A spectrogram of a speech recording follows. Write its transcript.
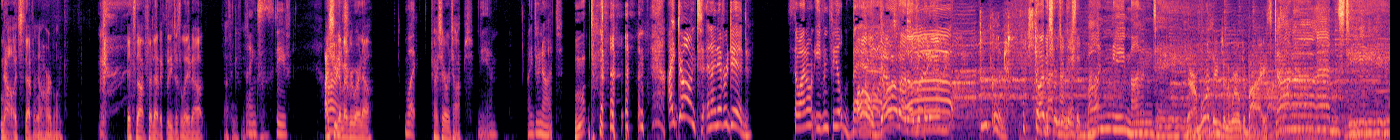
No, it's definitely a hard one. it's not phonetically just laid out. I think if you say Thanks, Steve. I All see them everywhere now. What? Triceratops. Yeah, I do not. Hmm? I don't, and I never did. So I don't even feel bad. Oh, Donna doesn't believe. I'm good. Let's talk about Dinosaurs money. existed. Money Monday. There are more things in the world to buy Donna and Steve.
